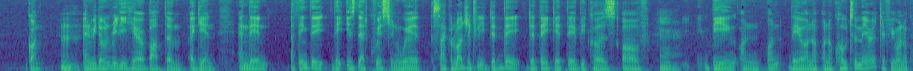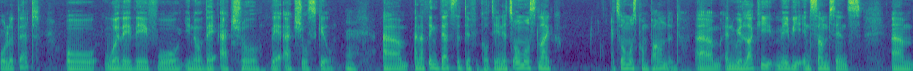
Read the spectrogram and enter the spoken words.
gone, hmm. and we don't really hear about them again. And then I think they there is that question where psychologically did they did they get there because of being on on there on a, on a quota merit, if you want to call it that, or were they there for you know their actual their actual skill? Um, and I think that's the difficulty, and it's almost like it's almost compounded. Um, and we're lucky, maybe in some sense, um,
